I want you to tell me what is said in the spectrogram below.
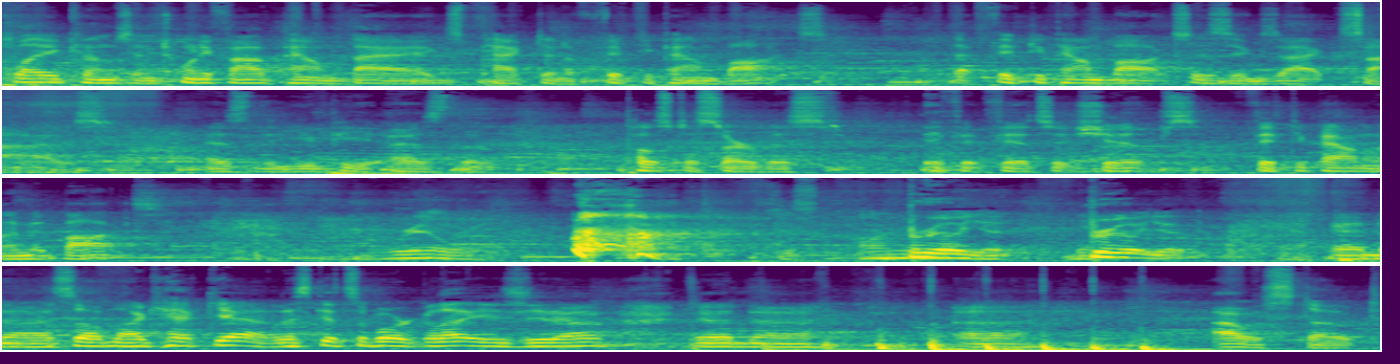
clay comes in 25 pound bags packed in a 50 pound box. That 50 pound box is the exact size as the UP as the postal service. If it fits, it ships. 50 pound limit box. Really? Just on the- Brilliant, brilliant. And uh, so I'm like, heck yeah, let's get some more glaze, you know. And uh, uh, I was stoked.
